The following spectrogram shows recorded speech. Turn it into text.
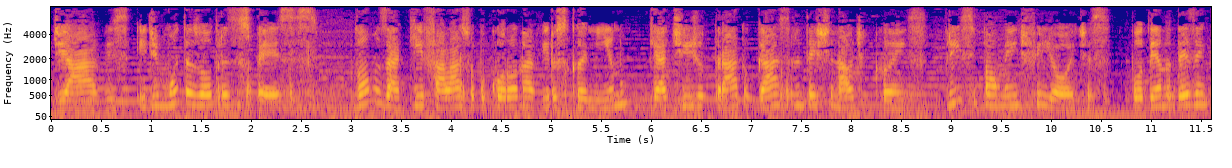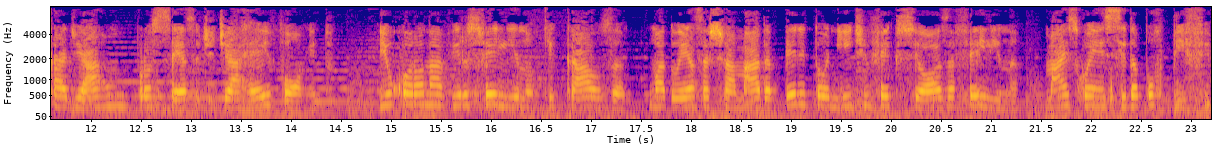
de aves e de muitas outras espécies. Vamos aqui falar sobre o coronavírus canino, que atinge o trato gastrointestinal de cães, principalmente filhotes, podendo desencadear um processo de diarreia e vômito. E o coronavírus felino, que causa uma doença chamada peritonite infecciosa felina, mais conhecida por PIF.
